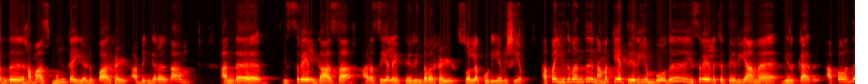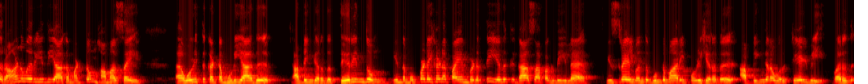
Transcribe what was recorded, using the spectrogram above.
வந்து ஹமாஸ் முன்கை எடுப்பார்கள் அப்படிங்கிறது தான் அந்த இஸ்ரேல் காசா அரசியலை தெரிந்தவர்கள் சொல்லக்கூடிய விஷயம். அப்போ இது வந்து நமக்கே தெரியும் போது இஸ்ரேலுக்கு தெரியாமல் இருக்காது. அப்போ வந்து இராணுவ ரீதியாக மட்டும் ஹமாஸை ஒழித்து கட்ட முடியாது அப்படிங்கிறது தெரிந்தும் இந்த முப்படைகளை பயன்படுத்தி எதுக்கு காசா பகுதியில் இஸ்ரேல் வந்து குண்டு மாறி பொழிகிறது அப்படிங்கிற ஒரு கேள்வி வருது.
